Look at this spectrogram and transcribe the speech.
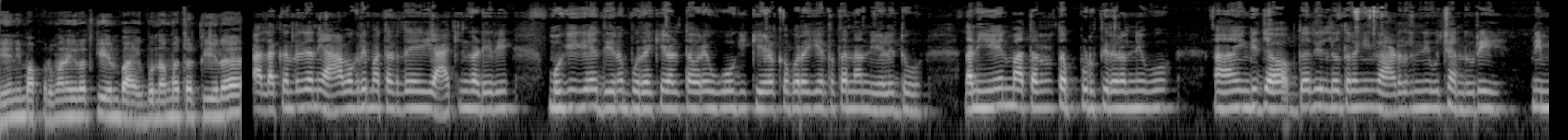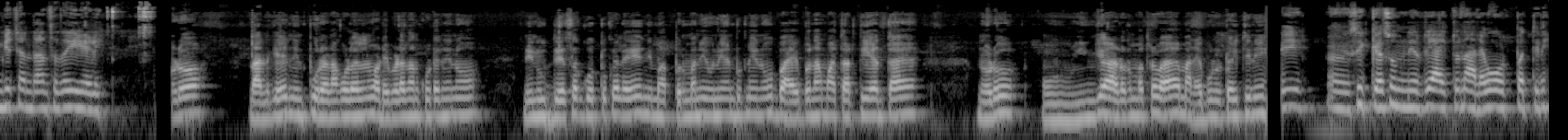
ಏನು ನಿಮ್ಮ ಅಪ್ಪನ ಮನೆ ಇರೋದಕ್ಕೆ ಏನು ಬಾಯಿಗೆ ಬಂದಂಗೆ ಮಾತಾಡ್ತೀಯಲ್ಲ? ಅಲ್ಲಕಂದ್ರೆ ನಾನು ಯಾವಾಗ್ರಿ ಮಾತಾಡಿದೆ? ಯಾಕೆ ಹಿಂಗೆ ಅಡೀರಿ? ಮುಗಿಗೆ ದಿನ ಬುರ ಕೇಳ್ತಾವ್ರೆ ಹೋಗಿ ಕೇಳ್ಕೊ ಬರಗಿ ಅಂತ ನಾನು ಹೇಳಿದ್ದು. ನಾನು ಏನು ಮಾತಾಡಿದ್ರೆ ತಪ್ಪು ಬಿಡ್ತೀರಲ್ಲ ನೀವು? ಹಿಂಗೆ ಜವಾಬ್ದಾರಿ ಇಲ್ಲದ್ರ ಹಿಂಗೆ ಆಡಿದ್ರೆ ನೀವು ಚಂದವ್ರಿ ನಿಮಗೆ ಚಂದ ಅನ್ಸದೆ ಹೇಳಿ. ನೋಡು ನನಗೆ ನಿನ್ನ ಪುರಾಣಗಳೆಲ್ಲ ನೋಡಿಬೇಡ ಅನ್ಕೊಟ್ಟೆ ನೀನು. ನಿನ್ನ ಉದ್ದೇಶ ಗೊತ್ತು ಕಲೆ ನಿಮ್ಮ ಅಪ್ಪನ ಮನೆ ಇವನು ಅಂದ್ಬಿಟ್ಟು ನೀನು ಬಾಯಿ ಬಂದಾಗ ಮಾತಾಡ್ತೀಯ ಅಂತ. ನೋಡು ಹಿಂಗೆ ಆಡೋದು ಮಾತ್ರ ಮನೆ ಬಿಟ್ಟೋಯ್ತೀನಿ ಸಿಕ್ಕ ಸುಮ್ಮನಿರಿ ಆಯ್ತು ನಾನೇ ಓಟ್ ಬರ್ತೀನಿ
